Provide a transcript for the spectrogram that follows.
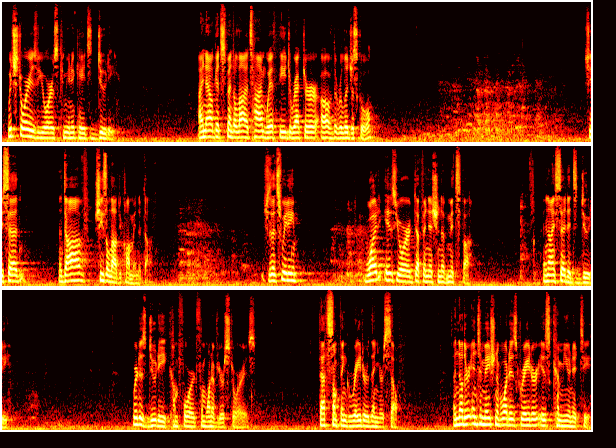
Which story of yours communicates duty? I now get to spend a lot of time with the director of the religious school. She said, Nadav, she's allowed to call me Nadav. She said, Sweetie, what is your definition of mitzvah? And I said, It's duty. Where does duty come forward from one of your stories? That's something greater than yourself. Another intimation of what is greater is community.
